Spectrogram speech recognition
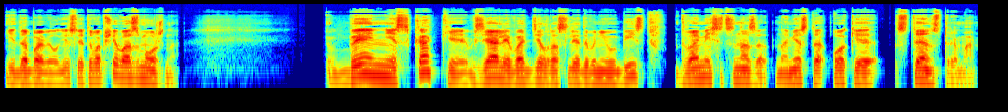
и добавил, если это вообще возможно. — Бенни Скакки взяли в отдел расследования убийств два месяца назад на место Оке Стенстрема.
